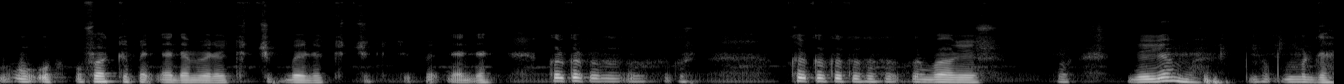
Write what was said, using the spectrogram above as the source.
U- u- ufak köpeklerden böyle küçük böyle küçük köpeklerden kor kor kor kor kor kor kor kor kor kor kor kor bağırıyor. Duyuyor mu? Bu- Burada.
